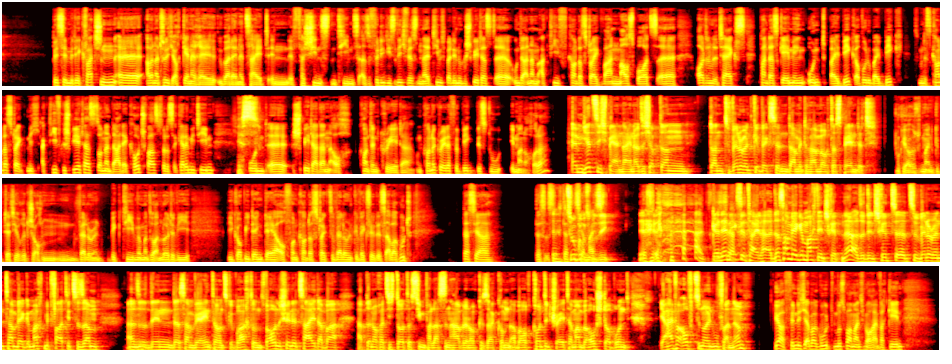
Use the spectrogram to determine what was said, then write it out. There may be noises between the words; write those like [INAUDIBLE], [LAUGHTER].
bisschen mit dir quatschen, äh, aber natürlich auch generell über deine Zeit in verschiedensten Teams. Also für die, die es nicht wissen, ne, Teams, bei denen du gespielt hast, äh, unter anderem aktiv Counter-Strike waren Mouseboards, äh, Alternate Attacks, Panthers Gaming und bei Big, obwohl du bei Big zumindest Counter-Strike nicht aktiv gespielt hast, sondern da der Coach warst für das Academy-Team Yes. und äh, später dann auch Content Creator. Und Content Creator für Big bist du immer noch, oder? Ähm, jetzt nicht mehr, nein. Also ich habe dann, dann zu Valorant gewechselt und damit haben wir auch das beendet. Okay, aber ich meine, gibt ja theoretisch auch ein, Valorant Big Team, wenn man so an Leute wie, wie Gobby denkt, der ja auch von Counter-Strike zu Valorant gewechselt ist. Aber gut, das ja, das ist, das ist ja Zukunftsmusik. [LAUGHS] das der ja, nächste Teil, das haben wir gemacht, den Schritt, ne? Also den Schritt äh, zu Valorant haben wir gemacht mit Fatih zusammen. Also Mhm. den, das haben wir hinter uns gebracht und es war auch eine schöne Zeit, aber habe dann auch, als ich dort das Team verlassen habe, dann auch gesagt, komm, aber auch Content Creator machen wir auch Stopp und ja, einfach auf zu neuen Ufern, ne? ja finde ich aber gut, muss man manchmal auch einfach gehen.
